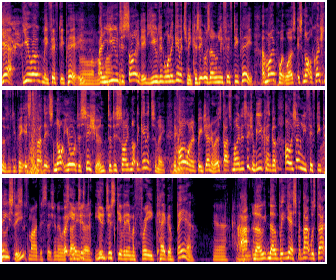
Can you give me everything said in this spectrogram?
Yeah, you owed me 50p, Oh, I'm not and you decided you didn't want to give it to me because it was only 50p. And my point was, it's not a question of 50p, it's the fact that it's not your decision to decide not to give it to me. If I wanted to be generous, that's my decision. But you can't go, oh, it's only 50p, It's, Steve. it's my decision who But you just it. you just given him a free keg of beer. Yeah. Uh, no, no, but yes, but that was that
